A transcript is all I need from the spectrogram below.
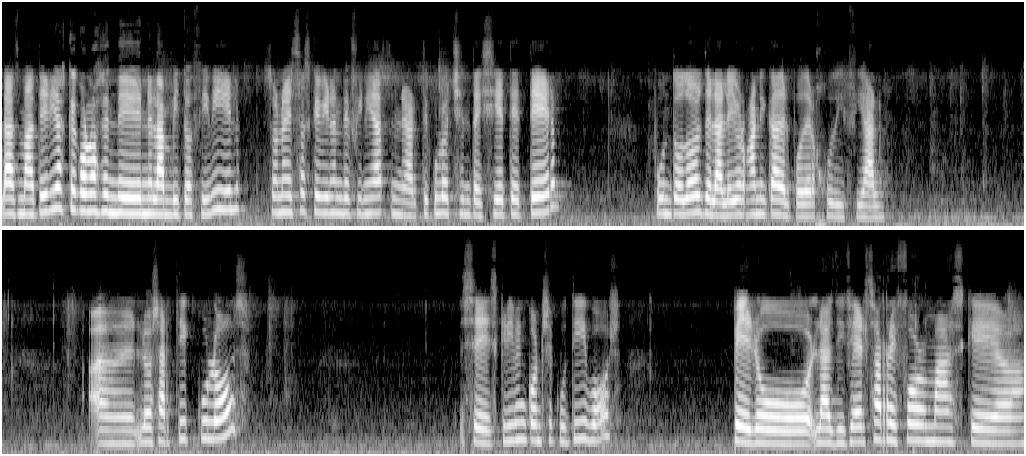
Las materias que conocen en el ámbito civil son esas que vienen definidas en el artículo 87 ter, punto 2 de la Ley Orgánica del Poder Judicial. Eh, los artículos se escriben consecutivos, pero las diversas reformas que eh,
